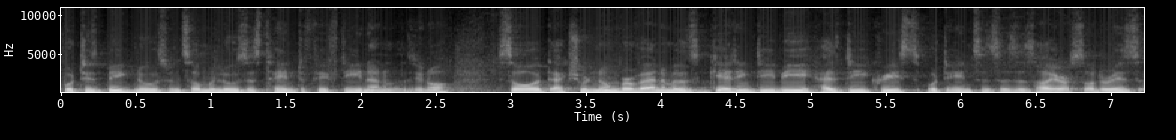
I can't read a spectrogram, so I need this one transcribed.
But it's big news when someone loses 10 to 15 animals, you know. So the actual number of animals getting TB has decreased, but the instances is higher. So there is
